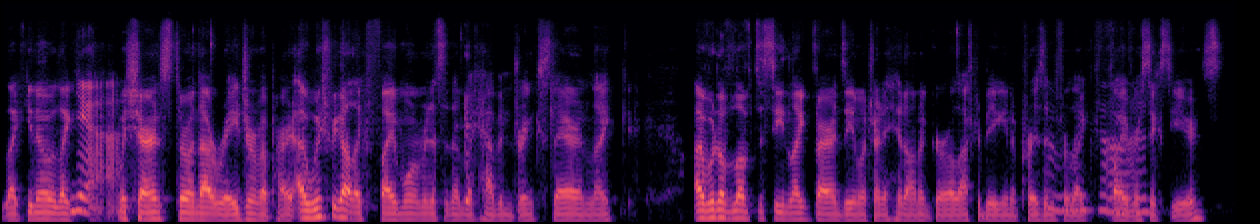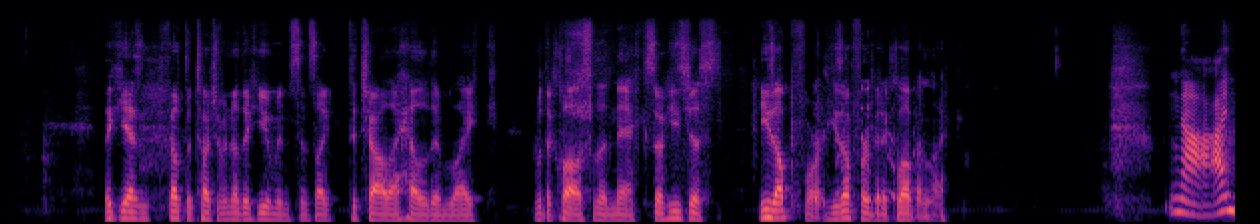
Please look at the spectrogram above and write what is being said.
like you know, like yeah, with Sharon's throwing that rager of a party. I wish we got like five more minutes of them like having drinks there and like I would have loved to seen like Baron Zemo trying to hit on a girl after being in a prison Oh for like five or six years. Like he hasn't felt the touch of another human since like T'Challa held him like with the claws to the neck. So he's just he's up for it. He's up for a bit of clubbing like. Nah, I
